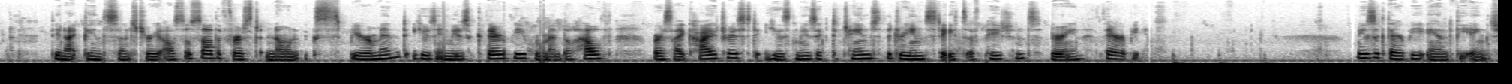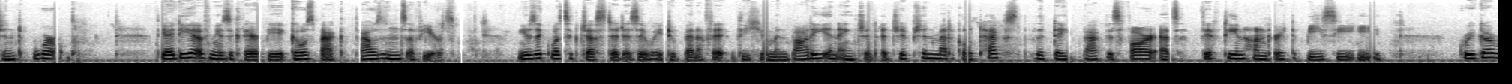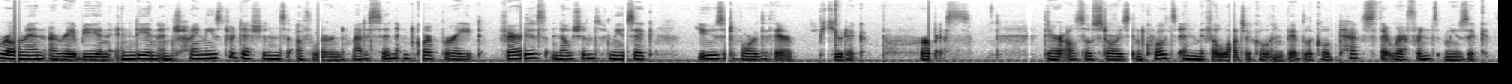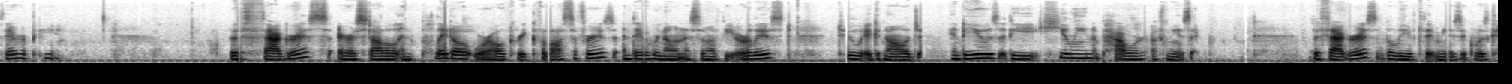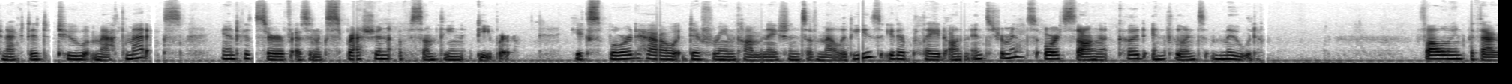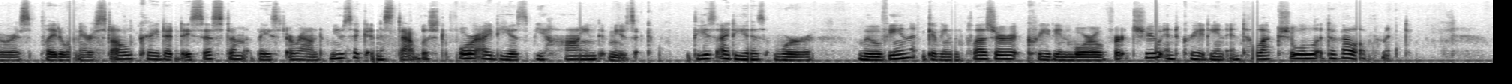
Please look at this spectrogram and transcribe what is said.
The 19th century also saw the first known experiment using music therapy for mental health, where a psychiatrist used music to change the dream states of patients during therapy. Music therapy and the ancient world. The idea of music therapy goes back thousands of years. Music was suggested as a way to benefit the human body in ancient Egyptian medical texts that date back as far as 1500 BCE. Greco Roman, Arabian, Indian, and Chinese traditions of learned medicine incorporate various notions of music used for the therapeutic purpose. There are also stories and quotes in mythological and biblical texts that reference music therapy. Pythagoras, Aristotle, and Plato were all Greek philosophers, and they were known as some of the earliest to acknowledge and use the healing power of music. Pythagoras believed that music was connected to mathematics and could serve as an expression of something deeper. He explored how differing combinations of melodies, either played on instruments or sung, could influence mood. Following Pythagoras, Plato and Aristotle created a system based around music and established four ideas behind music. These ideas were moving, giving pleasure, creating moral virtue, and creating intellectual development.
